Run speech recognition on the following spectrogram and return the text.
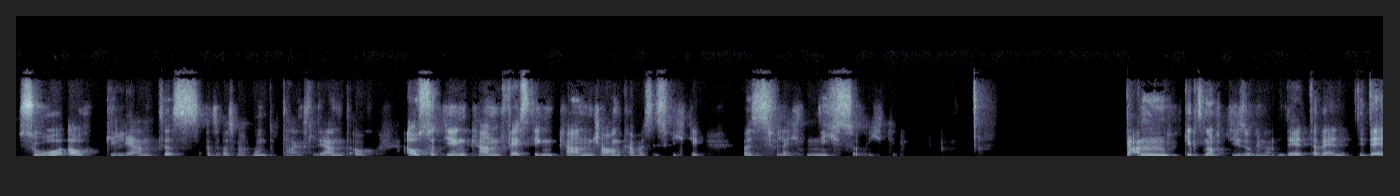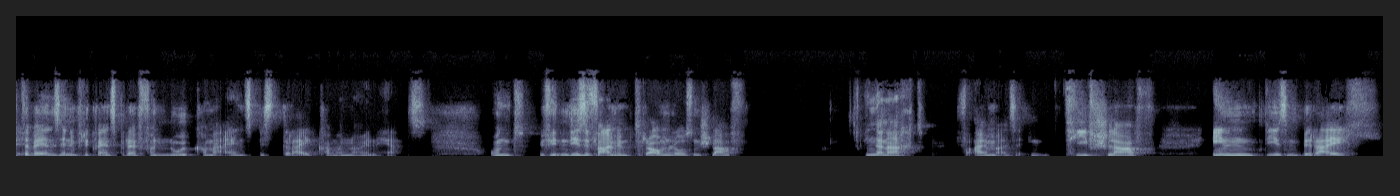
so auch Gelerntes, also was man untertags lernt, auch aussortieren kann, festigen kann, schauen kann, was ist wichtig, was ist vielleicht nicht so wichtig. Dann gibt es noch die sogenannten Delta-Wellen. Die Delta-Wellen sind im Frequenzbereich von 0,1 bis 3,9 Hertz. Und wir finden diese vor allem im traumlosen Schlaf, in der Nacht, vor allem also im Tiefschlaf. In diesem Bereich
